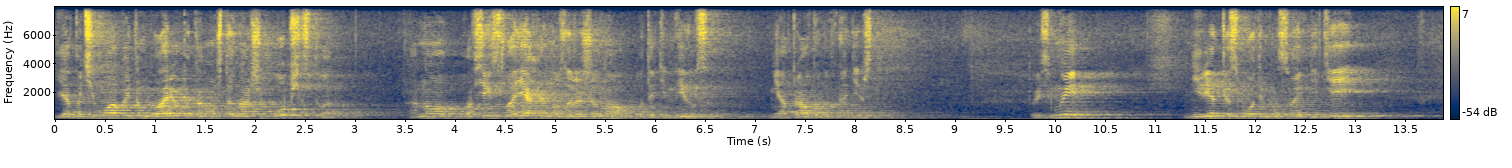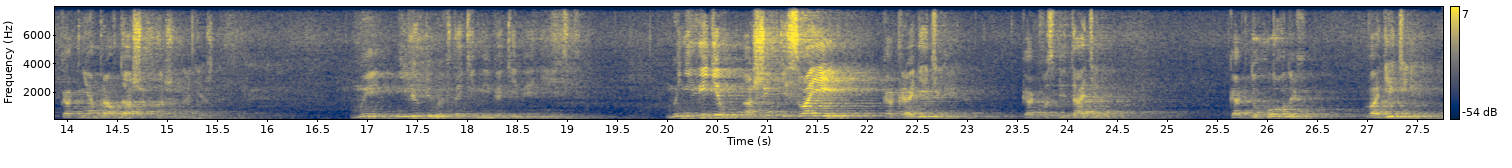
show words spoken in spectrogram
Я почему об этом говорю? Потому что наше общество, оно во всех слоях, оно заражено вот этим вирусом неоправданных надежд. То есть мы нередко смотрим на своих детей, как не оправдавших наши надежды. Мы не любим их такими, какими они есть. Мы не видим ошибки своей, как родители, как воспитатели, как духовных водителей,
